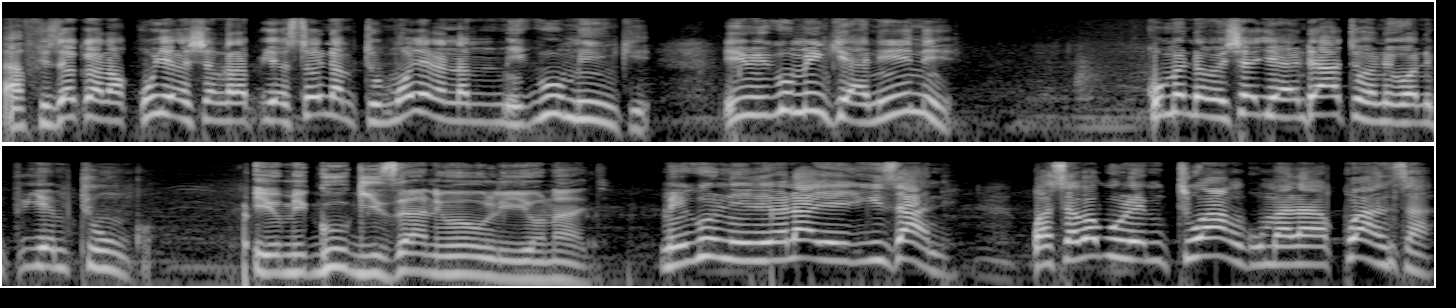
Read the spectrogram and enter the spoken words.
Rafiki zake anakuja na shangara pia story na mtu mmoja na na miguu mingi. Hii miguu mingi ya nini? Kumbe ndio ameshajiandaa tu wani- wanipige mtungo. Hiyo miguu gizani wewe uliionaje? miguu nilionaje gizani kwa sababu ule mtu wangu mara ya kwanza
